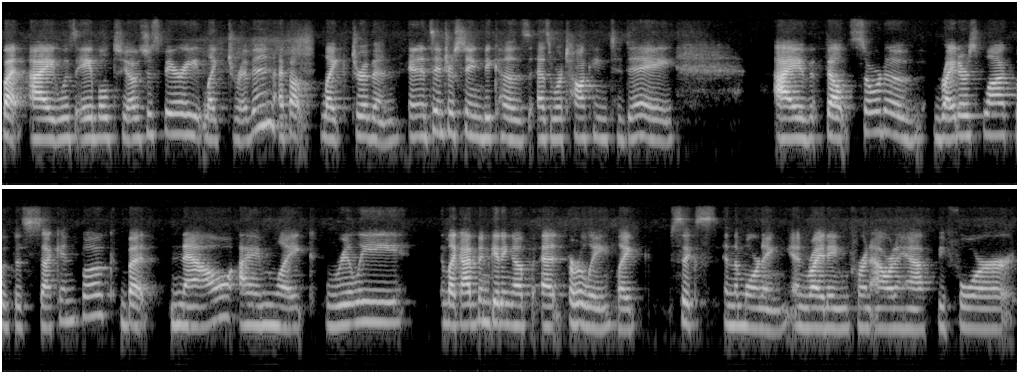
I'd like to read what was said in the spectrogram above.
but i was able to i was just very like driven. I felt like driven. And it's interesting because as we're talking today I've felt sort of writer's block with the second book, but now I'm like really like I've been getting up at early, like six in the morning and writing for an hour and a half before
